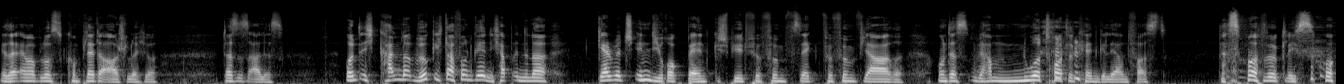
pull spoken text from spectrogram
ihr seid einmal bloß komplette Arschlöcher. Das ist alles. Und ich kann da wirklich davon reden. Ich habe in einer Garage Indie Rock Band gespielt für fünf, sek- für fünf Jahre. Und das, wir haben nur Trottel kennengelernt fast. Das war wirklich so.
